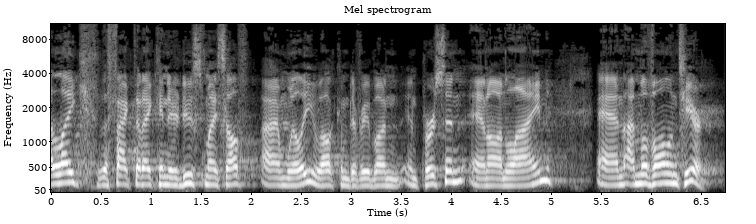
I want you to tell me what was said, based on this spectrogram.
I like the fact that I can introduce myself. I'm Willie. Welcome to everyone in person and online. And I'm a volunteer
